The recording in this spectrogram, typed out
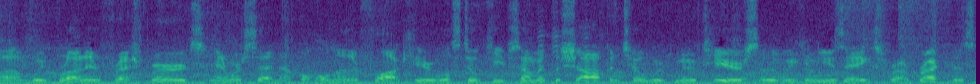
um, we've brought in fresh birds and we're setting up a whole nother flock here. We'll still keep some at the shop until we've moved here so that we can use eggs for our breakfast.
